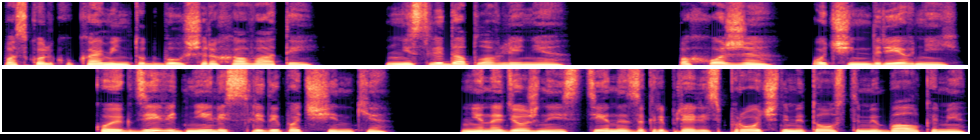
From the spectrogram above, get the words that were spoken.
поскольку камень тут был шероховатый. Ни следа плавления. Похоже, очень древний. Кое-где виднелись следы починки. Ненадежные стены закреплялись прочными толстыми балками,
